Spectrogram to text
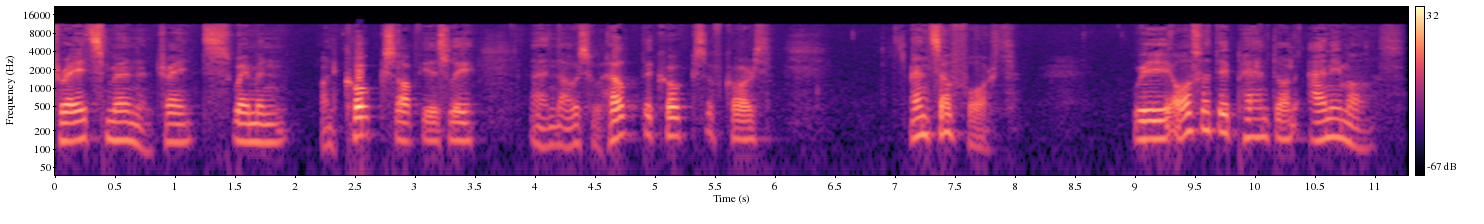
tradesmen and tradeswomen, on cooks, obviously, and those who help the cooks, of course, and so forth. We also depend on animals,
